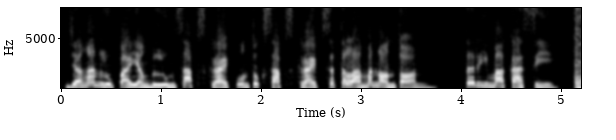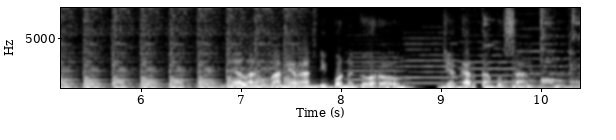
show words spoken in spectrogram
Jangan lupa yang belum subscribe untuk subscribe setelah menonton. Terima kasih. Jalan Pangeran Diponegoro, Jakarta Pusat.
